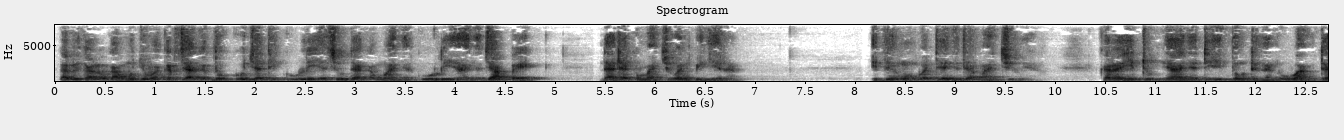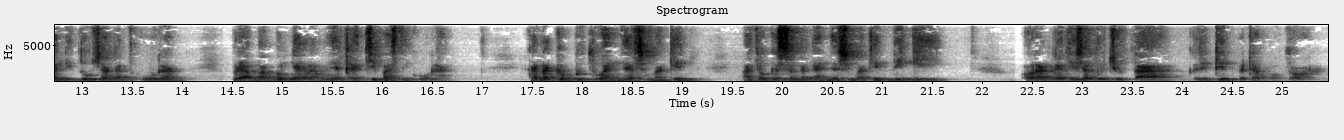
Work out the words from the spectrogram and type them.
Tapi kalau kamu cuma kerja ke toko jadi kuli ya sudah kamu hanya kuli hanya capek. Tidak ada kemajuan pikiran. Itu yang membuat dia tidak maju ya. Karena hidupnya hanya dihitung dengan uang dan itu sangat kurang. Berapapun yang namanya gaji pasti kurang. Karena kebutuhannya semakin atau kesenangannya semakin tinggi. Orang gaji satu juta kredit beda motor.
